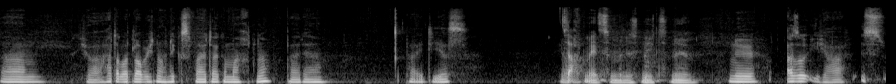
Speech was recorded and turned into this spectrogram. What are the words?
Ähm, ja, hat aber, glaube ich, noch nichts weiter gemacht, ne? Bei der, bei Ideas. Sagt mir jetzt zumindest nichts, ne. Nö, also ja, ist,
